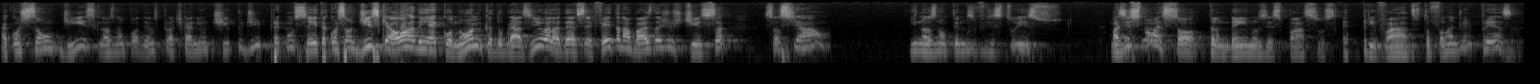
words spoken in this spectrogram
A Constituição diz que nós não podemos praticar nenhum tipo de preconceito. A Constituição diz que a ordem econômica do Brasil ela deve ser feita na base da justiça social. E nós não temos visto isso. Mas isso não é só também nos espaços é, privados, estou falando de uma empresa.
